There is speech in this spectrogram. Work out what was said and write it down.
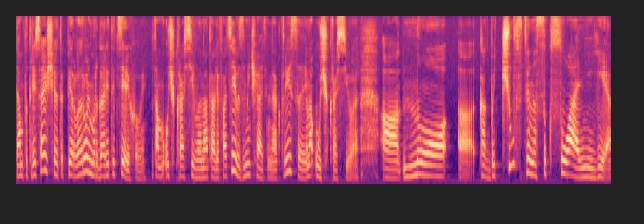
там потрясающая это первая роль Маргариты Тереховой. Там очень красивая Наталья Фатеева, замечательная актриса, и она очень красивая. А, но а, как бы чувственно сексуальнее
